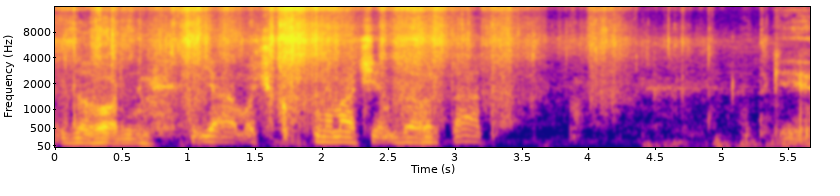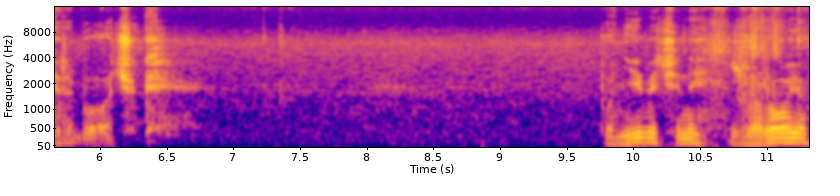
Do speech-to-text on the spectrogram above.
Загорнем ямочку. Нема чим загортати. Такий грибочок. Понівечений, жарою.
